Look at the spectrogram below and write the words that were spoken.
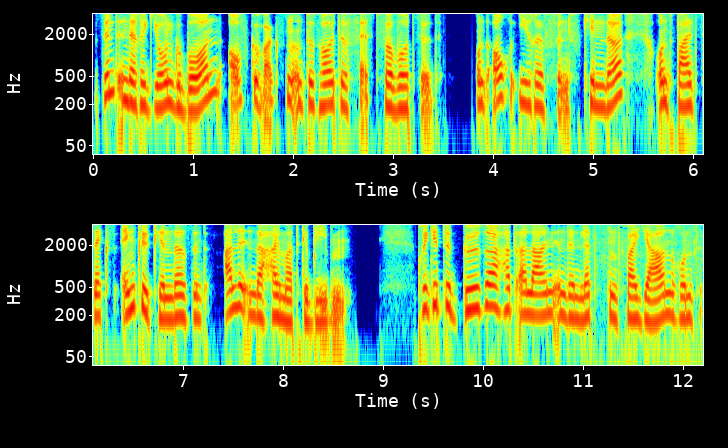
sind in der Region geboren, aufgewachsen und bis heute fest verwurzelt. Und auch ihre fünf Kinder und bald sechs Enkelkinder sind alle in der Heimat geblieben. Brigitte Göser hat allein in den letzten zwei Jahren rund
